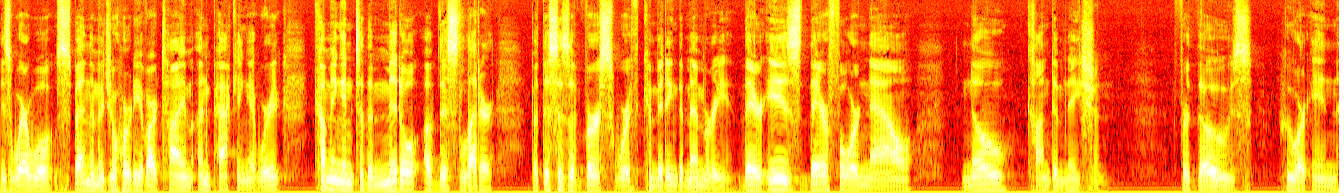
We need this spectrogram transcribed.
is where we'll spend the majority of our time unpacking it. We're coming into the middle of this letter, but this is a verse worth committing to memory. There is therefore now no condemnation for those who are in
